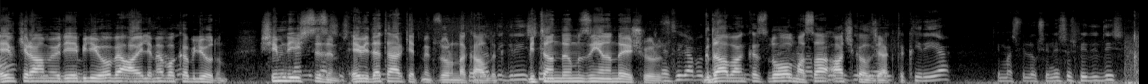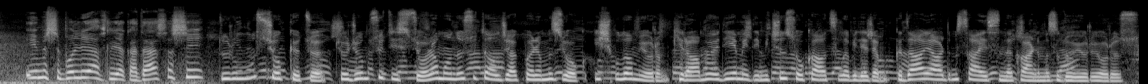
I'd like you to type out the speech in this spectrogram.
Ev kiramı ödeyebiliyor ve aileme bakabiliyordum. Şimdi işsizim. Evi de terk etmek zorunda kaldık. Bir tanıdığımızın yanında yaşıyoruz. Gıda bankası da olmasa aç kalacaktık. Durumumuz çok kötü. Çocuğum süt istiyor ama ona süt alacak paramız yok. İş bulamıyorum. Kiramı ödeyemediğim için sokağa atılabilirim. Gıda yardımı sayesinde karnımızı doyuruyoruz.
